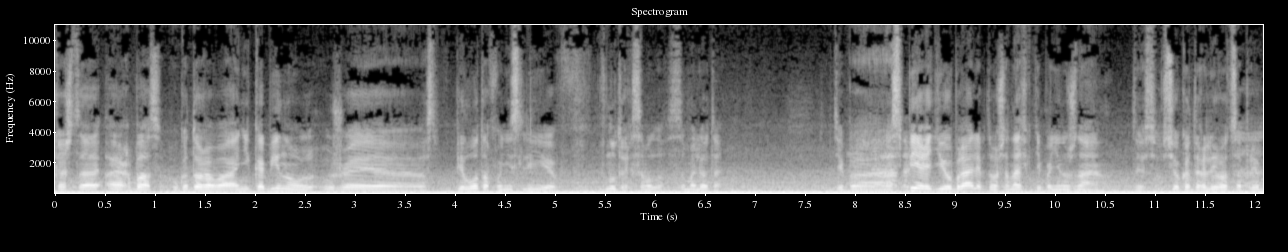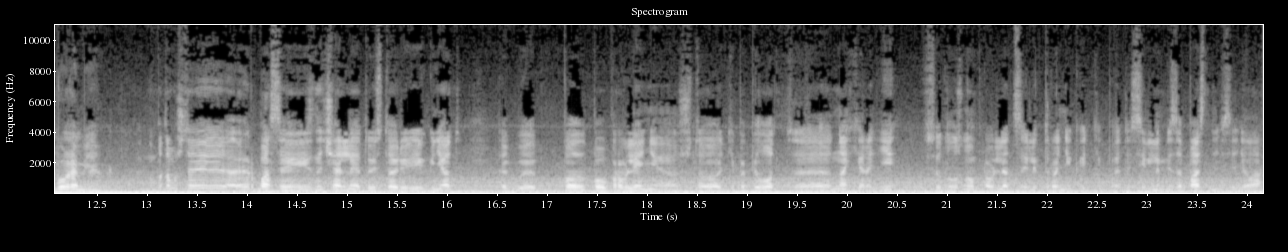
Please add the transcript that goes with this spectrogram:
кажется, Airbus, у которого они кабину уже с пилотов унесли внутрь само- самолета. Типа да, спереди убрали, потому что нафиг типа не нужна. То есть все контролируется Да, приборами. Ну, потому что Airbus изначально эту историю и гнет как бы по, по управлению, что типа пилот э, нахер иди, все должно управляться электроникой, типа это сильно безопаснее, все дела.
